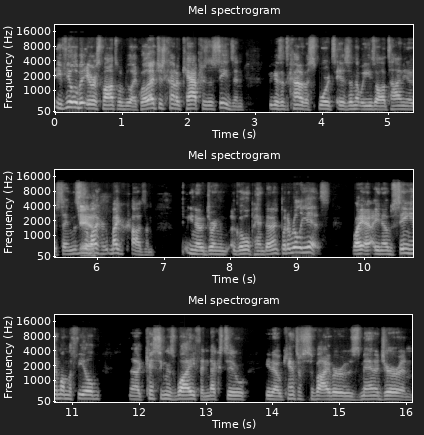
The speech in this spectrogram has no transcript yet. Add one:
you feel a little bit irresponsible to be like, well, that just kind of captures the season because it's kind of a sports ism that we use all the time, you know, saying this is yeah. a microcosm, you know, during a global pandemic, but it really is, right? You know, seeing him on the field, uh, kissing his wife and next to, you know, cancer survivor who's manager and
